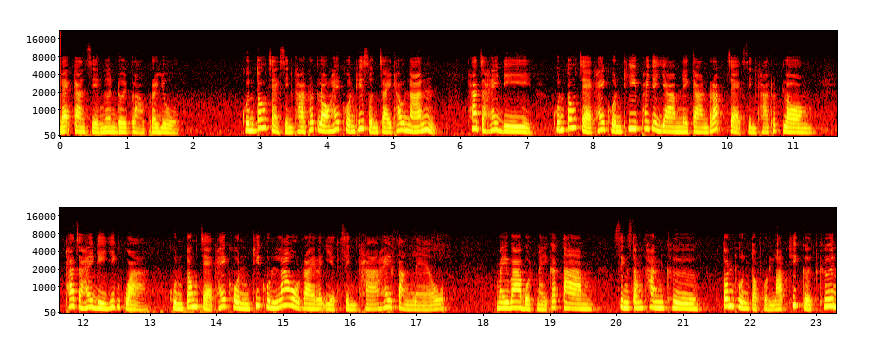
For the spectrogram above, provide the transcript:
และการเสียเงินโดยเปล่าประโยชน์ คุณต้องแจกสินค้าทดลองให้คนที่สนใจเท่านั้น ถ้าจะให้ดี คุณต้องแจกให้คนที่พยายามในการรับแจกสินค้าทดลอง ถ้าจะให้ดียิ่งกว่า คุณต้องแจกให้คนที่คุณเล่ารายละเอียดสินค้าให้ฟังแล้ว ไม่ว่าบทไหนก็ตาม สิ่งสำคัญคือ ต้นทุนต่อผลลัพธ์ที่เกิดขึ้น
